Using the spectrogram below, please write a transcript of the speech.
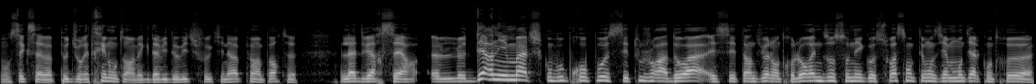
On sait que ça peut durer très longtemps avec Davidovic Fokina, peu importe l'adversaire. Euh, Le dernier match qu'on vous propose, c'est toujours à Doha et c'est un duel entre Lorenzo Sonego, 71e mondial, contre euh,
